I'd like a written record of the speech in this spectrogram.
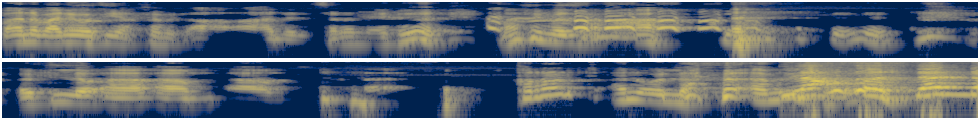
فأنا بعدين وقتها فهمت آه آه هذا الزلمه ما في مزح معاه قلت له آه آم آم قررت أن أقول له أمريكا- لحظة استنى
